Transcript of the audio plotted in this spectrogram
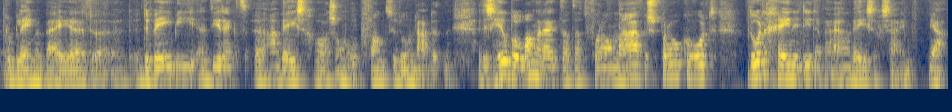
problemen bij de, de baby direct aanwezig was om opvang te doen. Nou, dat, het is heel belangrijk dat dat vooral nabesproken wordt door degenen die daarbij aanwezig zijn. Ja.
